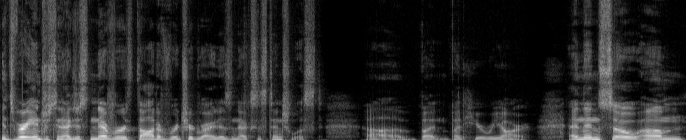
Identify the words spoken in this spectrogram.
it's very interesting. I just never thought of Richard Wright as an existentialist. Uh, but but here we are. And then so um,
